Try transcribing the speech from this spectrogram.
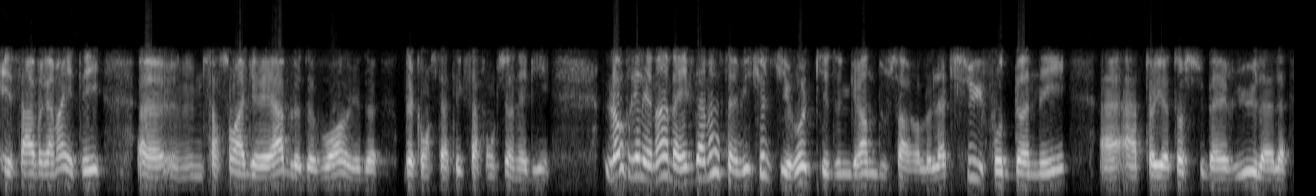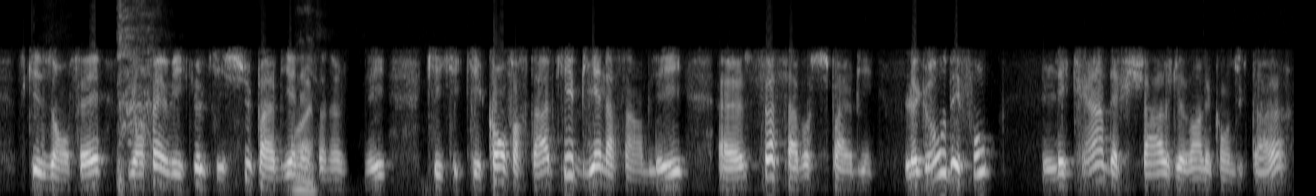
Et ça a vraiment été euh, une façon agréable de voir et de, de constater que ça fonctionnait bien. L'autre élément, bien évidemment, c'est un véhicule qui roule, qui est d'une grande douceur. là. Là-dessus, il faut donner à, à Toyota Subaru ce qu'ils ont fait. Ils ont fait un véhicule qui est super bien Ouais. insonorisé, qui, qui- qui est confortable, qui est bien assemblé. Euh, ça, ça va super bien. Le gros défaut, l'écran d'affichage devant le conducteur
